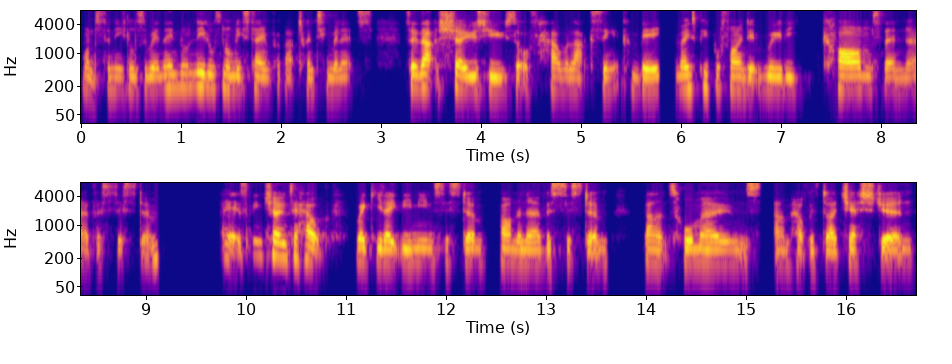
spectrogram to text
once the needles are in. They needles normally stay in for about 20 minutes. So that shows you sort of how relaxing it can be. Most people find it really calms their nervous system. It's been shown to help regulate the immune system, calm the nervous system, balance hormones, um, help with digestion,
